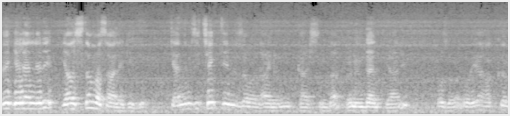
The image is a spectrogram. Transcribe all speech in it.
ve gelenleri yansıtamaz hale geliyor. Kendimizi çektiğimiz zaman aynanın karşısında, önünden yani o zaman oraya hakkın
